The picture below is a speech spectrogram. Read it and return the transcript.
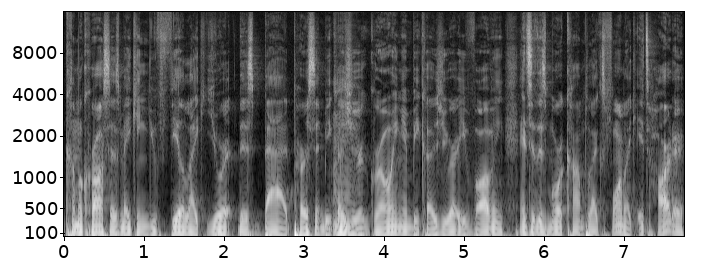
come across as making you feel like you're this bad person because mm. you're growing and because you are evolving into this more complex form. Like it's harder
